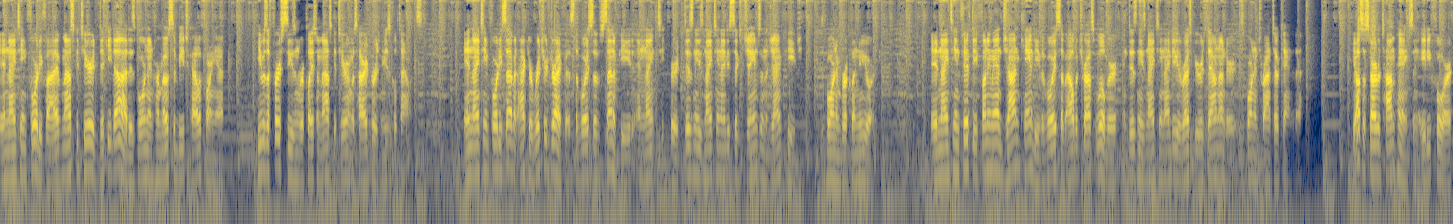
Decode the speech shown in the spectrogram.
In 1945, Mouseketeer Dickie Dodd is born in Hermosa Beach, California. He was a first season replacement Mouseketeer and was hired for his musical talents. In 1947, actor Richard Dreyfuss, the voice of Centipede in 19, or Disney's 1996 James and the Giant Peach, is born in Brooklyn, New York. In 1950, funny man John Candy, the voice of Albatross Wilbur in Disney's 1990 The Rescuers Down Under, is born in Toronto, Canada. He also starred with Tom Hanks in 84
